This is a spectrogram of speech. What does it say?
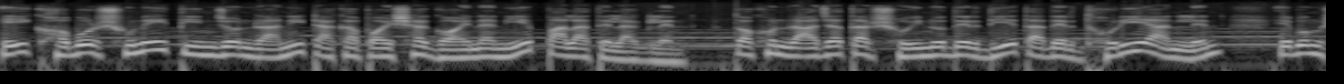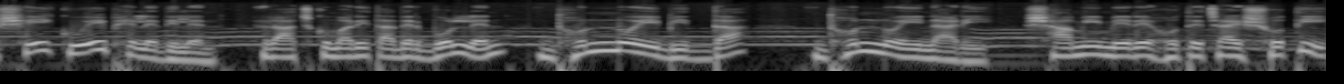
এই খবর শুনেই তিনজন রানী টাকা পয়সা গয়না নিয়ে পালাতে লাগলেন। তখন রাজা তার সৈন্যদের দিয়ে তাদের ধরিয়ে আনলেন এবং সেই কুয়ে ফেলে দিলেন। রাজকুমারী তাদের বললেন, ধন্য এই বিদ্যা, ধন্য এই নারী। স্বামী মেরে হতে চায় সতী,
